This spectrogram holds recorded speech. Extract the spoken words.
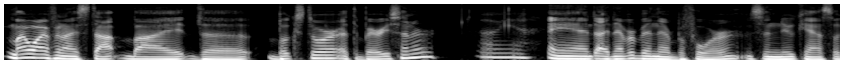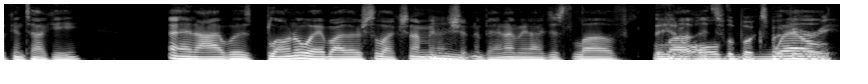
my wife and I stopped by the bookstore at the Berry Center, Oh yeah. and I'd never been there before. It's in Newcastle, Kentucky, and I was blown away by their selection. I mean, I Mm. shouldn't have been. I mean, I just loved. They had loved- all the books by well, Berry.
